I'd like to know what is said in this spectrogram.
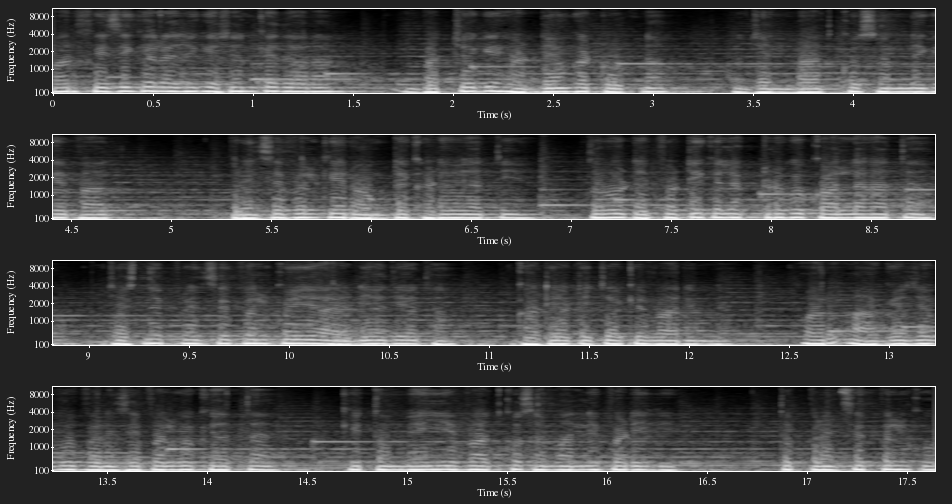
और फ़िज़िकल एजुकेशन के दौरान बच्चों की हड्डियों का टूटना, जिन बात को सुनने के बाद प्रिंसिपल की रोंगटे खड़े हो जाती हैं। तो वो डिप्यूटी कलेक्टर को कॉल लगाता जिसने प्रिंसिपल को ये आइडिया दिया था घटिया टीचर के बारे में। और आगे जब वो प्रिंसिपल को कहता है कि तुम्हें ये बात को संभालनी पड़ेगी तो प्रिंसिपल को,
